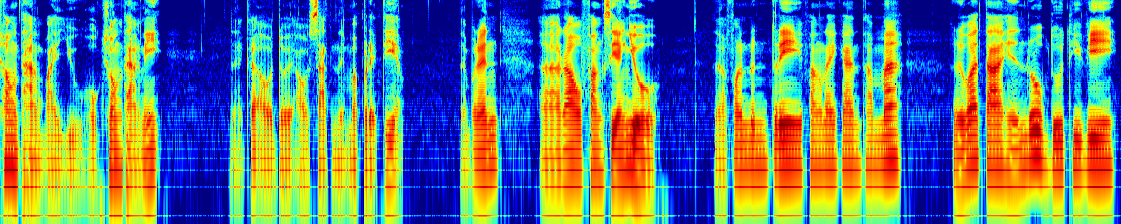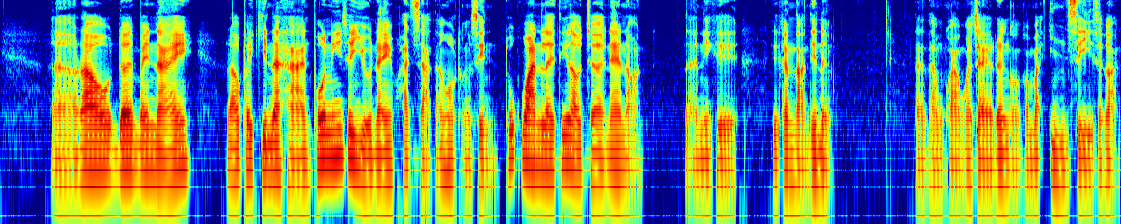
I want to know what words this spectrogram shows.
ช่องทางไปอยู่ 6 ช่องทางนี้นะก็เอาโดยเอาสัตว์เนี่ยมาเปรียบเทียบนะเพราะฉะนั้นเราฟังเสียงอยู่นะฟังดนตรี ฟังรายการธรรมะ หรือว่าตาเห็นรูปดูทีวี เราเดินไปไหน เราไปกินอาหารพวกนี้จะอยู่ในผัสสะทั้งหมดทั้งสิน้นทุกวันเลยที่เราเจอแน่นอนนะนี่คือคือขั้นตอนที่1แต่งทำความเข้าใจเรื่องของคำว่าอินทรีย์ซะก่อน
